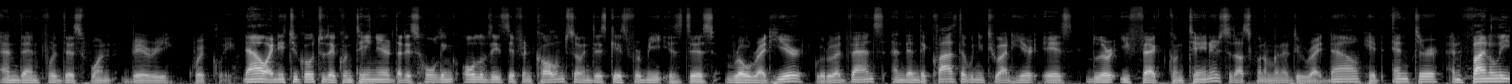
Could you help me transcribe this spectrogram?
and then for this one very quickly. Now I need to go to the container that is holding all of these different columns. So in this case for me is this row right here. Go to advanced and then the class that we need to add here is blur effect container. So that's what I'm going to do right now. Hit enter. And finally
